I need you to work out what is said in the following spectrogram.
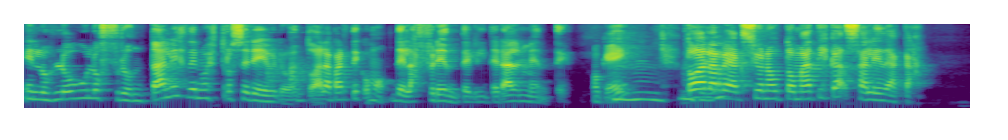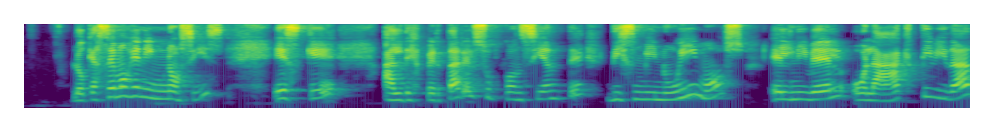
en los lóbulos frontales de nuestro cerebro, en toda la parte como de la frente, literalmente. ¿Ok? Toda la reacción automática sale de acá. Lo que hacemos en hipnosis es que al despertar el subconsciente disminuimos el nivel o la actividad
